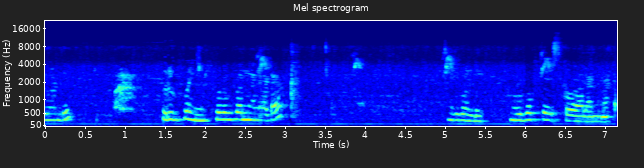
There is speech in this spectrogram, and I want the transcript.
ఇదిగోండి. ఉరిగిపోయింది. ఉడికిపోయింది అనమాట ఇదిగోండి. మురుగప్పు వేసుకోవాలన్నమాట.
